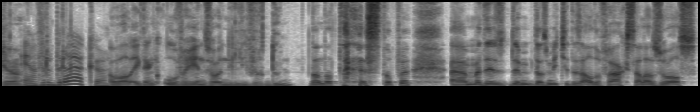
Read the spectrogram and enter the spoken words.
Ja. en verbruiken. Alhoewel, ik denk overeen zou die liever doen dan dat stoppen. Eh, maar dat is, dat is een beetje dezelfde vraag stellen zoals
